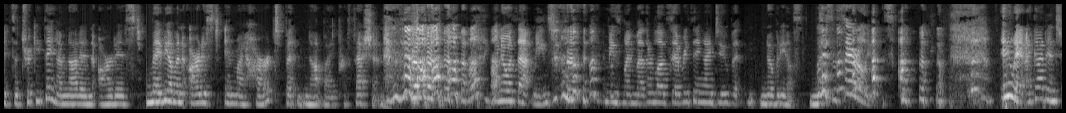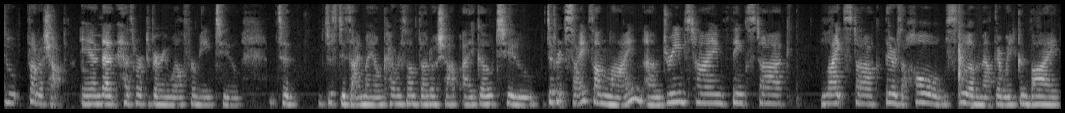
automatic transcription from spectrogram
it's a tricky thing. I'm not an artist. Maybe I'm an artist in my heart, but not by profession. you know what that means? it means my mother loves everything I do, but nobody else necessarily does. anyway, I got into Photoshop, and that has worked very well for me to to just design my own covers on Photoshop. I go to different sites online, um, Dreamstime, ThinkStock, Lightstock. There's a whole slew of them out there where you can buy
